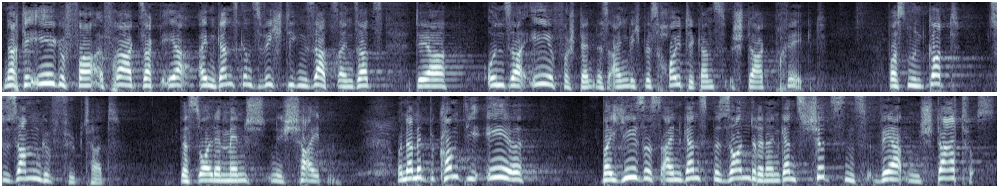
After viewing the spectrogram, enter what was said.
Nach der Ehe gefragt, sagt er einen ganz, ganz wichtigen Satz, einen Satz, der unser Eheverständnis eigentlich bis heute ganz stark prägt. Was nun Gott zusammengefügt hat, das soll der Mensch nicht scheiden. Und damit bekommt die Ehe bei Jesus einen ganz besonderen, einen ganz schützenswerten Status.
